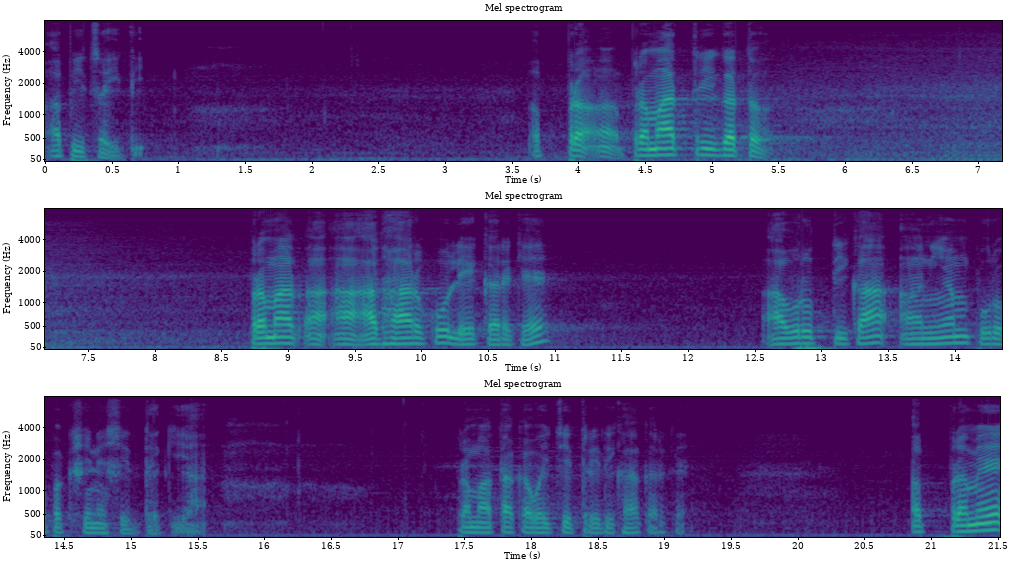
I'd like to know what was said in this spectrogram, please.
अपिचैति प्र, प्रमातृगत प्रमा आधार को लेकर के आवृत्ति का अनियम पूर्व पक्षी ने सिद्ध किया। प्रमाता का वैचित्र दिखा करके। अब प्रमेय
